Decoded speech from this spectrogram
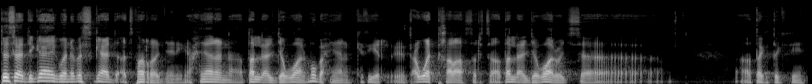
تسع دقائق وأنا بس قاعد أتفرج يعني أحيانا أطلع الجوال مو بأحيانا كثير يعني تعودت خلاص صرت أطلع الجوال وأجلس آه، أطقطق فيه.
